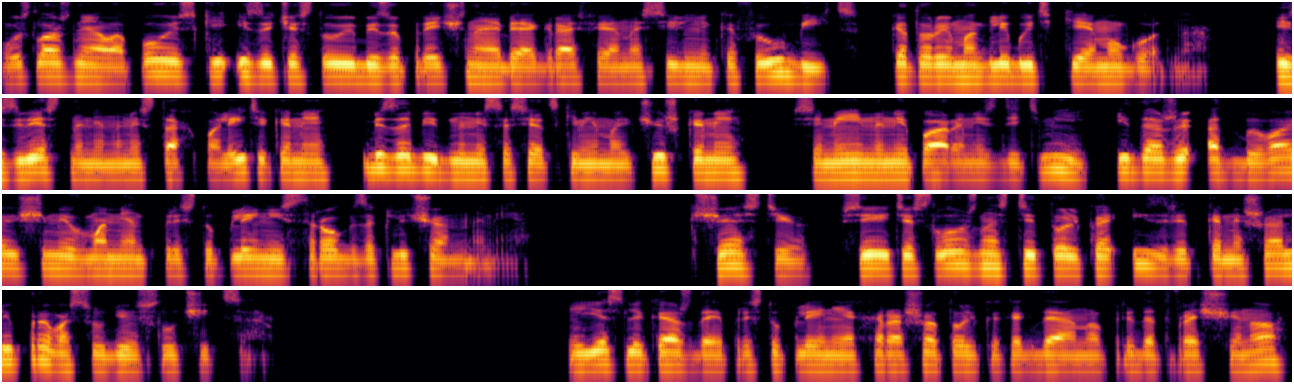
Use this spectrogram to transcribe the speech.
Усложняла поиски и зачастую безупречная биография насильников и убийц, которые могли быть кем угодно известными на местах политиками, безобидными соседскими мальчишками, семейными парами с детьми и даже отбывающими в момент преступлений срок заключенными. К счастью, все эти сложности только изредка мешали правосудию случиться. Если каждое преступление хорошо только когда оно предотвращено,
